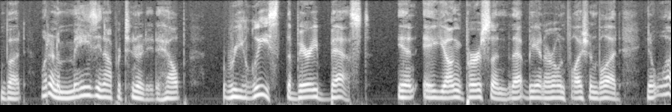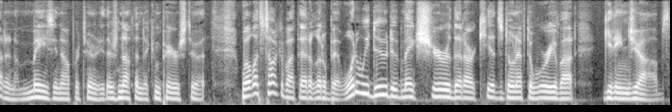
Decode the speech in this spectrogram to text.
but what an amazing opportunity to help release the very best in a young person, that being our own flesh and blood. You know, what an amazing opportunity. There's nothing that compares to it. Well, let's talk about that a little bit. What do we do to make sure that our kids don't have to worry about getting jobs?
